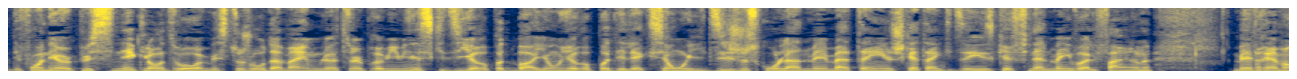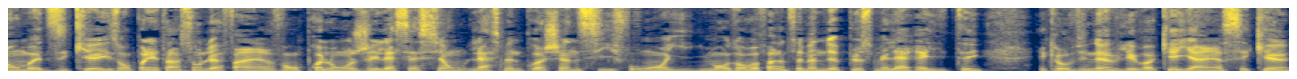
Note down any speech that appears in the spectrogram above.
des fois on est un peu cynique, là, on dit ouais, mais c'est toujours de même. Là, tu un premier ministre qui dit il y aura pas de baillon, il y aura pas d'élection, il dit jusqu'au lendemain matin, jusqu'à temps qu'ils disent que finalement il va le faire. Là. Mais vraiment, on m'a dit qu'ils ont pas l'intention de le faire. Ils vont prolonger la session la semaine prochaine s'il faut. ils m'ont dit on va faire une semaine de plus, mais la réalité, et Claude Villeneuve l'évoquait hier, c'est que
